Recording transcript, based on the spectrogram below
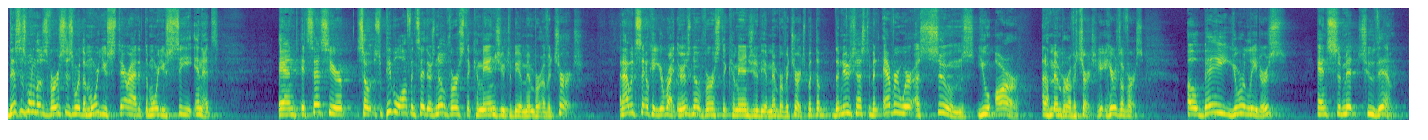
This is one of those verses where the more you stare at it, the more you see in it. And it says here, so, so people often say there's no verse that commands you to be a member of a church. And I would say, okay, you're right, there is no verse that commands you to be a member of a church. But the, the New Testament everywhere assumes you are a member of a church. Here's a verse Obey your leaders and submit to them,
